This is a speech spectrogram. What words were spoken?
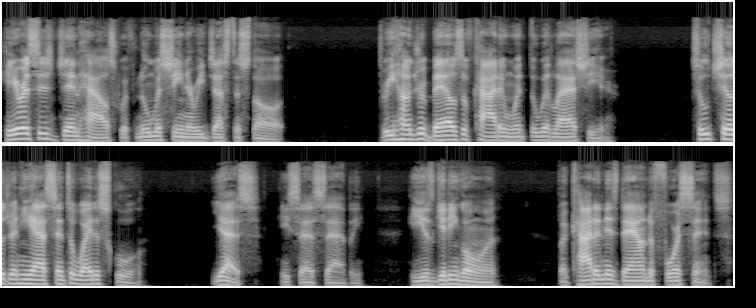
Here is his gin house with new machinery just installed. 300 bales of cotton went through it last year. Two children he has sent away to school. Yes, he says sadly, he is getting on, but cotton is down to four cents.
